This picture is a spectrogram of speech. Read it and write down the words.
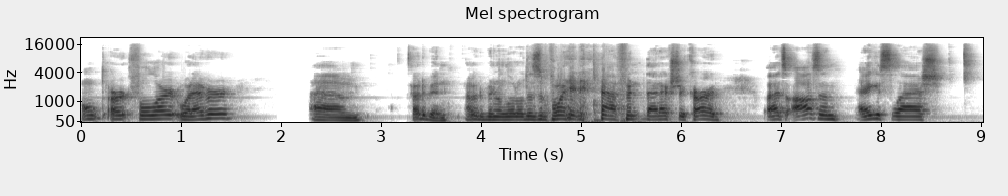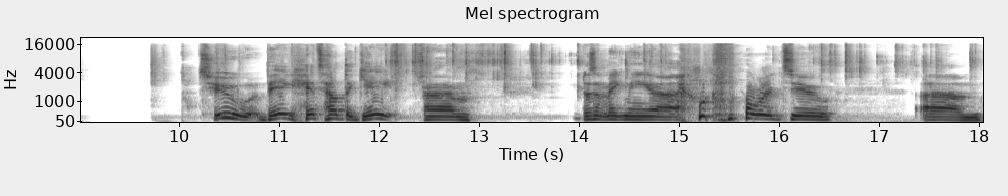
alt art, full art, whatever, um, I would have been. I would have been a little disappointed having that extra card. That's awesome. Aegislash. Two big hits out the gate. Um, doesn't make me uh, look forward to um,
